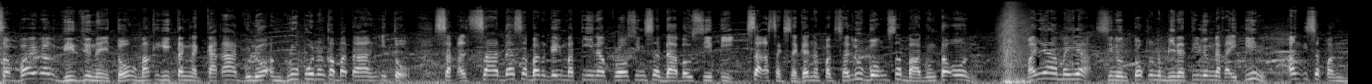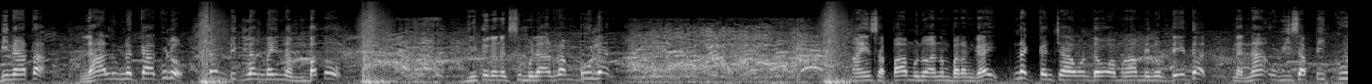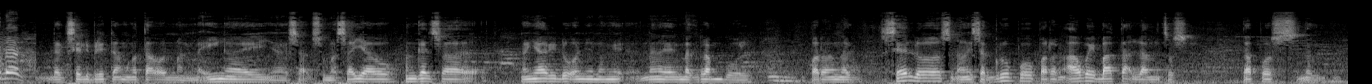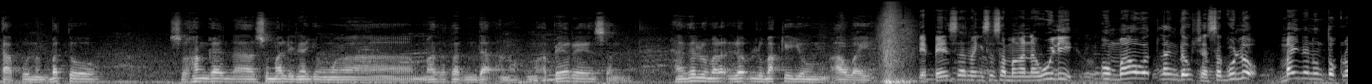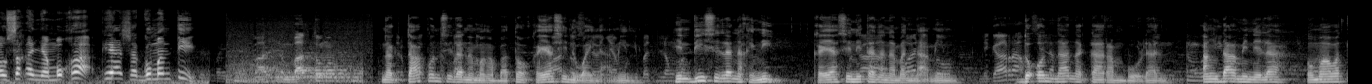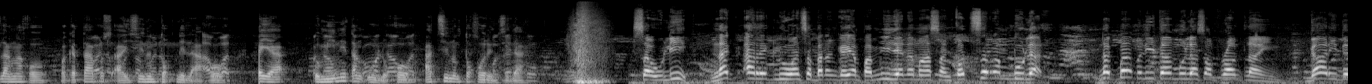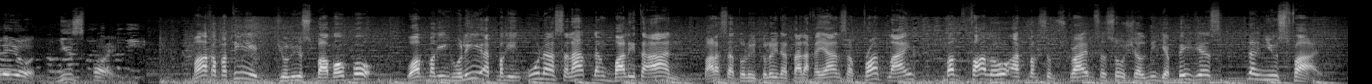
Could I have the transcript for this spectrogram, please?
Sa viral video na ito, makikitang nagkakagulo ang grupo ng kabataang ito sa kalsada sa Barangay Matina Crossing sa Davao City sa kasagsagan ng pagsalubong sa bagong taon. Maya-maya, sinuntok ng binatilong nakaitim ang isa pang binata. Lalong nagkagulo nang biglang may nambato. Dito na nagsimula ang rambulan. Ayon sa pamunuan ng barangay, nagkantsawan daw ang mga menor de edad na nauwi sa pikunan. nag-celebrate ang mga taon man maingay, uh, sa- sumasayaw. Hanggang sa nangyari doon yung nang, nang, nagrambol, parang nagselos ng isang grupo, parang away, bata lang. Tapos, tapos nagtapo ng bato. So hanggang ah, sumali na yung mga matatanda, ano, mga parents, ang, hanggang luma- lumaki yung away. Depensa ng isa sa mga nahuli, umawat lang daw siya sa gulo. May nanuntok raw sa kanyang mukha, kaya siya gumanti. Nagtapon sila ng mga bato kaya sinuway namin. Hindi sila nakinig kaya sinita na naman namin. Doon na nagkarambulan. Ang dami nila. Umawat lang ako pagkatapos ay sinuntok nila ako. Kaya uminit ang ulo ko at sinuntok ko rin sila. Sa huli, nag-aregluhan sa barangay ang pamilya ng mga sangkot sa rambulan. Nagbabalita mula sa frontline, Gary De Leon, News 5. Mga kapatid, Julius Babaw po. Huwag maging huli at maging una sa lahat ng balitaan. Para sa tuloy-tuloy na talakayan sa Frontline, mag-follow at mag-subscribe sa social media pages ng News 5.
